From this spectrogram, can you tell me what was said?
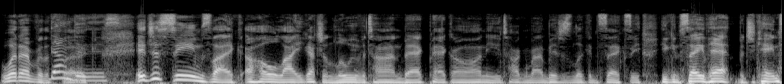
Whatever the Don't fuck. do this. It just seems like a whole lot. You got your Louis Vuitton backpack on, and you talking about bitches looking sexy. You can say that, but you can't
